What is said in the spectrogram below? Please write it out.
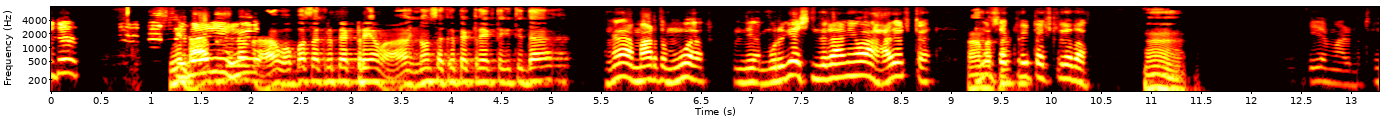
ಇದು ಒಬ್ಬ ಸಕ್ರೆ ಫ್ಯಾಕ್ಟರಿ ಅವ ಇನ್ನೊಂದ್ ಸಕ್ರೆ ಫ್ಯಾಕ್ಟರಿ ಯಾಕೆ ತೆಗಿತಿದ್ದ ಹಾ ಮಾಡ್ತ ಮೂವ ಮುರುಗೇಶ್ ನಿರಾಣಿವ ಹಾಯಷ್ಟ ಸಕ್ರಿ ಫ್ಯಾಕ್ಟ್ರಿ ಅದಾವ ಹ್ಮ್ ಏನ್ ಮಾಡ್ತಿ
